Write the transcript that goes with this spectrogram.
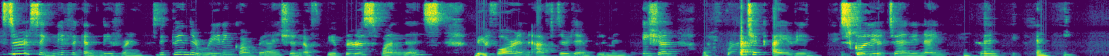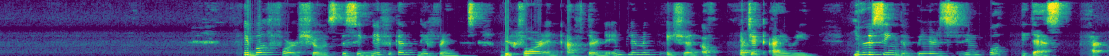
is there a significant difference between the reading comprehension of pupil respondents before and after the implementation of Project I Read in school year 2019-2020? Table 4 shows the significant difference before and after the implementation of Project I Read using the paired simple t-test at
